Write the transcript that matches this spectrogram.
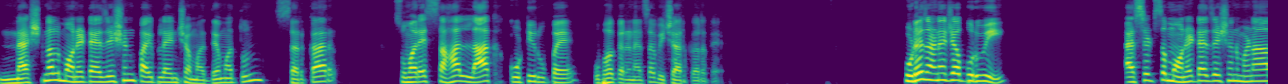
नॅशनल मॉनिटायझेशन पाईपलाईनच्या माध्यमातून सरकार सुमारे सहा लाख कोटी रुपये उभं करण्याचा विचार करत आहे. पुढे जाण्याच्या पूर्वी ॲसेटचं मॉनिटायझेशन म्हणा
